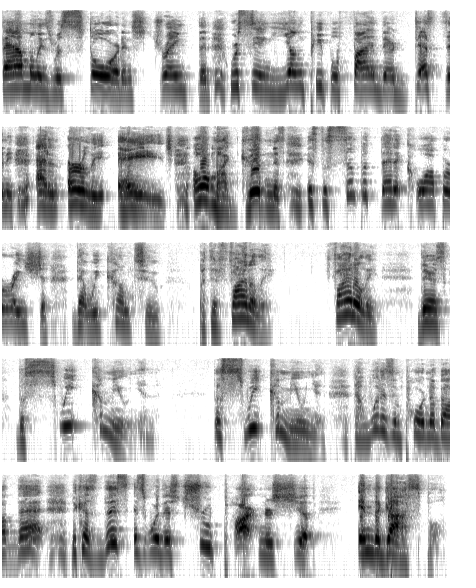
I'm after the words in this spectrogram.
families restored and strengthened. We're seeing young people find their destiny at an early age. Oh my goodness. It's the sympathetic cooperation that we come to. But then finally, finally, there's the sweet communion the sweet communion. Now, what is important about that? Because this is where there's true partnership in the gospel.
